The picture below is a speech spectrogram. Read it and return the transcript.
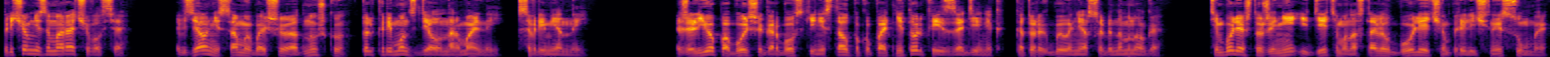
причем не заморачивался. Взял не самую большую однушку, только ремонт сделал нормальный, современный. Жилье побольше Горбовский не стал покупать не только из-за денег, которых было не особенно много, тем более что жене и детям он оставил более чем приличные суммы,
